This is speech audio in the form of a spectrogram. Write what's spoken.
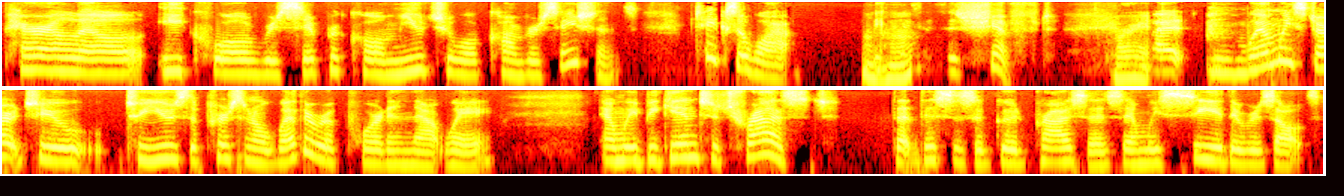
parallel, equal, reciprocal, mutual conversations. It takes a while mm-hmm. because it's a shift. Right. But when we start to to use the personal weather report in that way, and we begin to trust that this is a good process, and we see the results,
